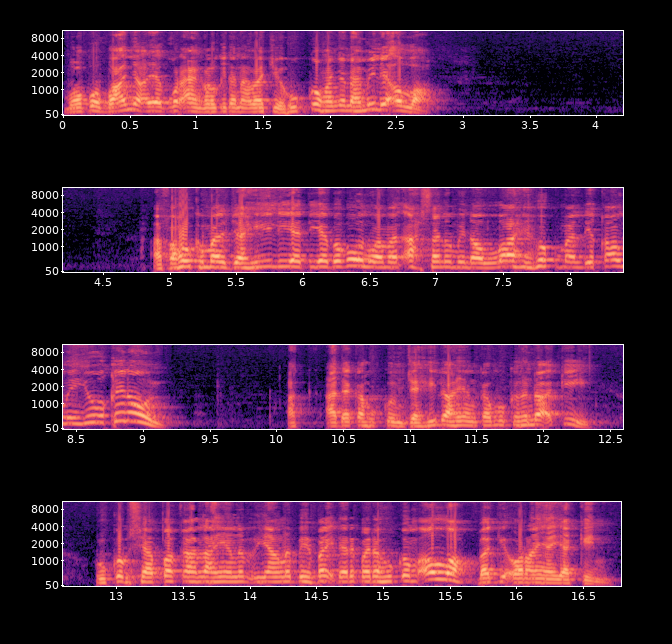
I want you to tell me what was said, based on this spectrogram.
Berapa banyak ayat Quran kalau kita nak baca. Hukum hanyalah milik Allah. Afa hukmal jahiliyati yabghun wa man ahsanu min Allahi hukman liqaumin yuqinun. Adakah hukum jahilah yang kamu kehendaki? Hukum siapakah lah yang lebih, yang lebih baik daripada hukum Allah bagi orang yang yakin?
